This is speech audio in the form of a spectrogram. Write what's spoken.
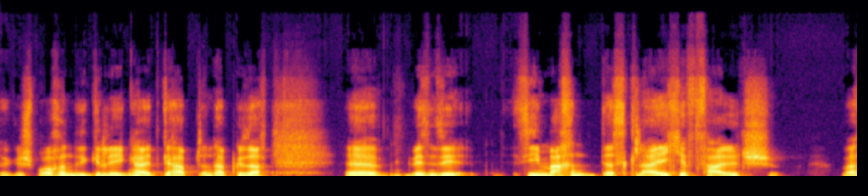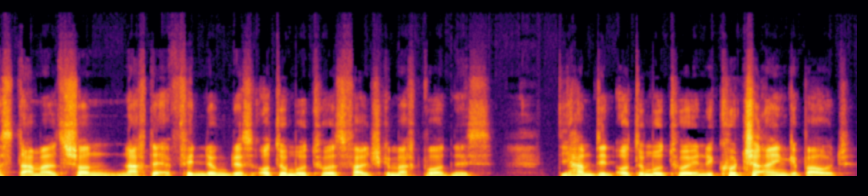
äh, gesprochen, die Gelegenheit gehabt und habe gesagt, äh, wissen Sie, Sie machen das gleiche falsch, was damals schon nach der Erfindung des Ottomotors falsch gemacht worden ist. Die haben den Ottomotor in eine Kutsche eingebaut.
